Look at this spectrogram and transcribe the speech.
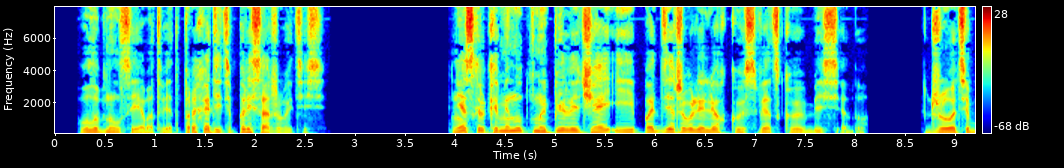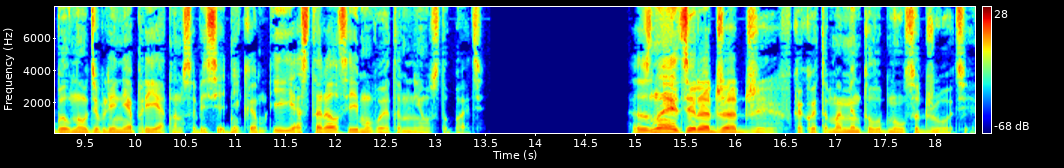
— улыбнулся я в ответ. «Проходите, присаживайтесь». Несколько минут мы пили чай и поддерживали легкую светскую беседу. Джоти был на удивление приятным собеседником, и я старался ему в этом не уступать. «Знаете, Раджаджи», — в какой-то момент улыбнулся Джоти,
